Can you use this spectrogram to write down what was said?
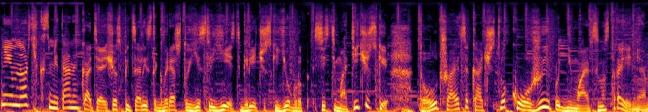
немножечко сметаны. Катя, а еще специалисты говорят, что если есть греческий йогурт систематически, то улучшается качество кожи и поднимается настроение.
